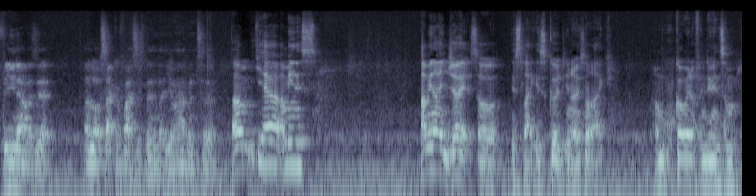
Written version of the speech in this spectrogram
for you now? Is it a lot of sacrifices then that you're having to? Um, yeah, I mean it's. I mean I enjoy it, so it's like it's good, you know. It's not like I'm going off and doing some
